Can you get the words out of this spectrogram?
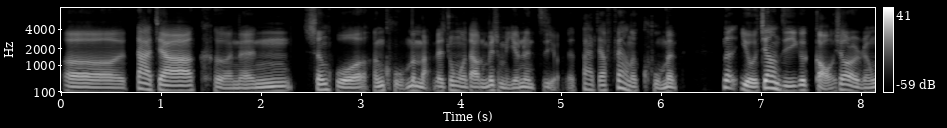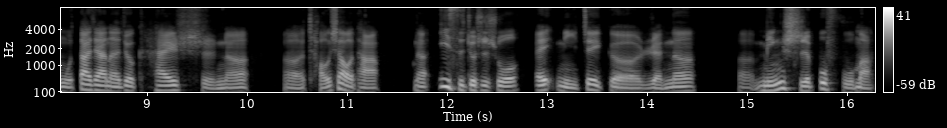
呃，大家可能生活很苦闷嘛，在中国大陆没什么言论自由，大家非常的苦闷。那有这样子一个搞笑的人物，大家呢就开始呢，呃，嘲笑他。那意思就是说，哎，你这个人呢，呃，名实不符嘛，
